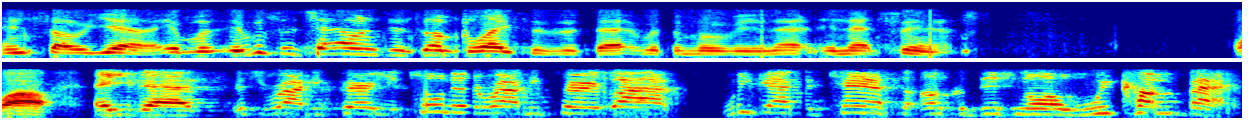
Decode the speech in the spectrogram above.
And so, yeah, it was it was a challenge in some places with that with the movie in that in that sense. Wow. Hey, you guys, it's Rodney Perry. You're tuned in to Rodney Perry Live. We got the cast of Unconditional on. When we come back,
